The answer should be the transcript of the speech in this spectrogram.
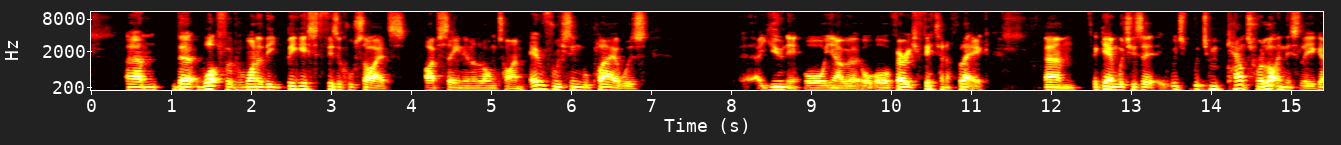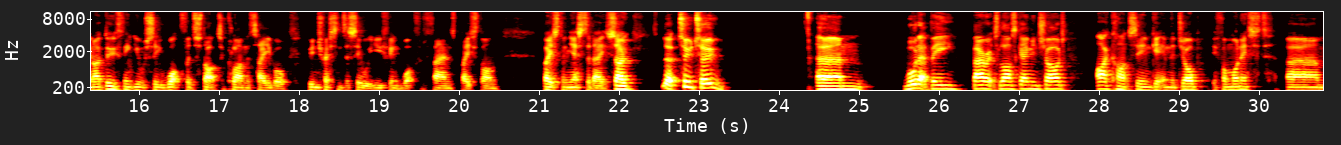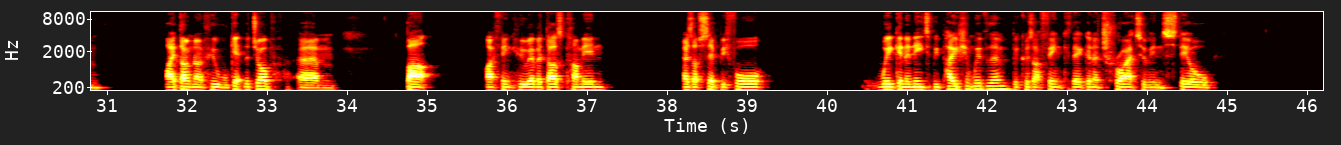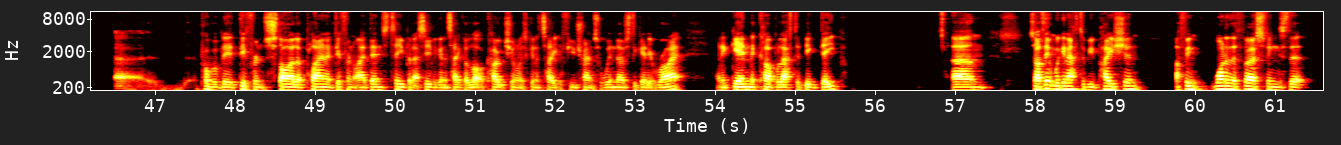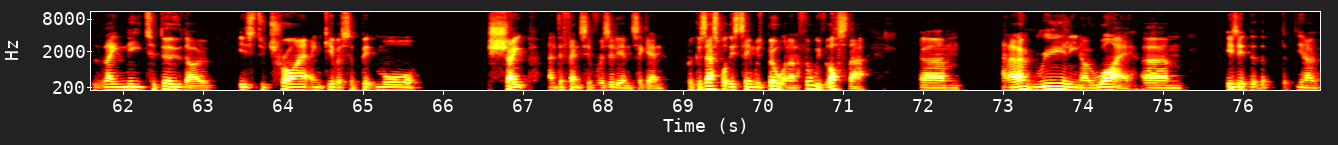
um, that Watford were one of the biggest physical sides I've seen in a long time. Every single player was a unit, or you know, or, or very fit and athletic. Um, again, which is a which which counts for a lot in this league, and I do think you'll see Watford start to climb the table. Be interesting to see what you think, Watford fans, based on based on yesterday. So, look, two two. Um, will that be Barrett's last game in charge? I can't see him getting the job, if I'm honest. Um, I don't know who will get the job, um, but I think whoever does come in, as I've said before, we're going to need to be patient with them because I think they're going to try to instill uh, probably a different style of playing, a different identity. But that's either going to take a lot of coaching or it's going to take a few transfer windows to get it right. And again, the club will have to dig deep. Um, so I think we're going to have to be patient. I think one of the first things that they need to do, though, is to try and give us a bit more shape and defensive resilience again, because that's what this team was built on. And I feel we've lost that. Um, and I don't really know why. Um, is it that the, you know,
